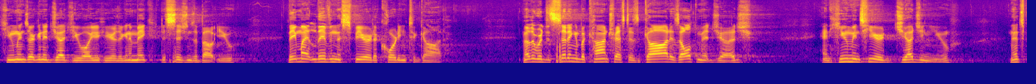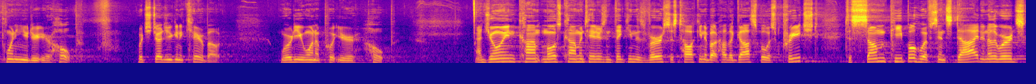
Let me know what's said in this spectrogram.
humans are going to judge you while you're here, they're going to make decisions about you, they might live in the spirit according to God. In other words, it's setting up a contrast as God is ultimate judge and humans here judging you. And that's pointing you to your hope. Which judge are you going to care about? Where do you want to put your hope? I join com- most commentators in thinking this verse is talking about how the gospel was preached to some people who have since died. In other words,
